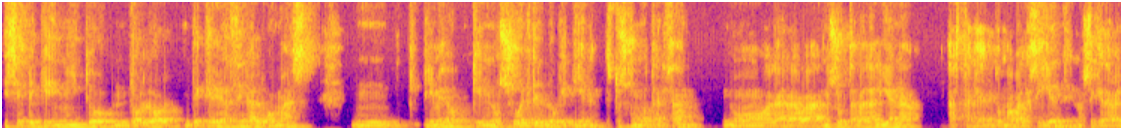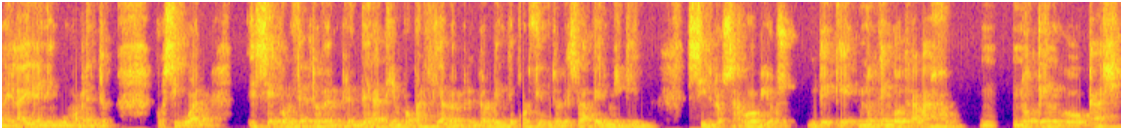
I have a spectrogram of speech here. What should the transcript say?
ese pequeñito dolor de querer hacer algo más, primero, que no suelten lo que tienen. Esto es como Tarzán, no agarraba, no soltaba la liana hasta que tomaba la siguiente, no se quedaba en el aire en ningún momento. Pues igual, ese concepto de emprender a tiempo parcial o emprender 20% les va a permitir, sin los agobios de que no tengo trabajo, no tengo cash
